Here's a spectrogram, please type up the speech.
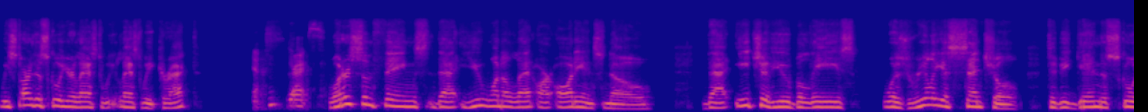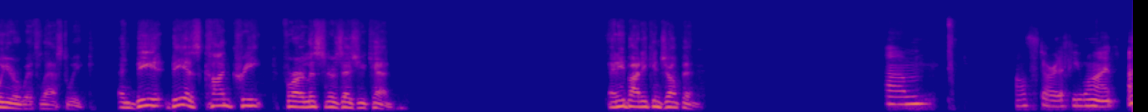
we started the school year last week. Last week, correct? Yes, correct. What are some things that you want to let our audience know that each of you believes was really essential to begin the school year with last week and be be as concrete for our listeners as you can anybody can jump in um I'll start if you want.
